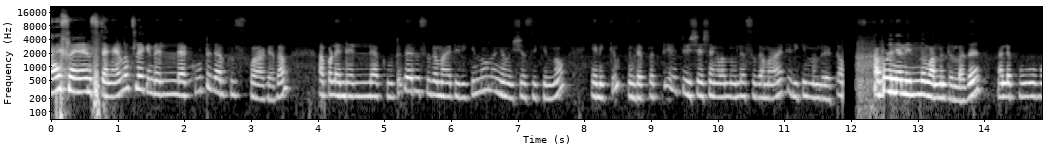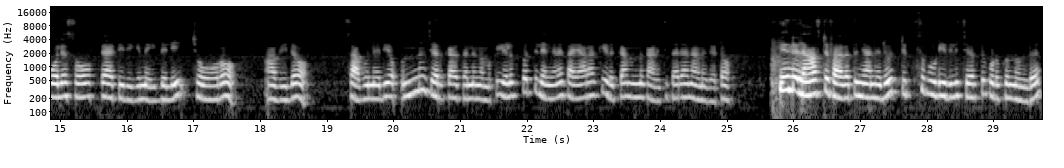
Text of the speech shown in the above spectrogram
Hi friends ചങ്ങായി ബ്ലോഗ്സിലേക്ക് എന്റെ എല്ലാ കൂട്ടുകാർക്കും സ്വാഗതം. അപ്പോൾ എന്റെ എല്ലാ കൂട്ടുകാരും സുഖമായിട്ടിരിക്കുന്നു എന്ന് ഞാൻ വിശ്വസിക്കുന്നു. എനിക്കും ഇവിടെ പ്രത്യേകിച്ച് വിശേഷങ്ങളൊന്നുമില്ല സുഖമായിട്ടിരിക്കുന്നുണ്ട് കേട്ടോ. അപ്പോൾ ഞാൻ ഇന്ന് വന്നിട്ടുള്ളത് നല്ല പൂ പോലെ സോഫ്റ്റ് ആയിട്ടിരിക്കുന്ന ഇഡലി ചോറോ അവിലോ സാബുനരിയോ ഒന്നും ചേർക്കാതെ തന്നെ നമുക്ക് എളുപ്പത്തിൽ എങ്ങനെ തയ്യാറാക്കി എടുക്കാമെന്ന് കാണിച്ചു തരാനാണ് കേട്ടോ. ഇതിന്റെ ലാസ്റ്റ് ഭാഗത്ത് ഞാനൊരു ടിപ്സ് കൂടി ഇതിൽ ചേർത്ത് കൊടുക്കുന്നുണ്ട്.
